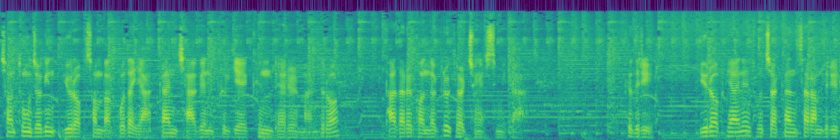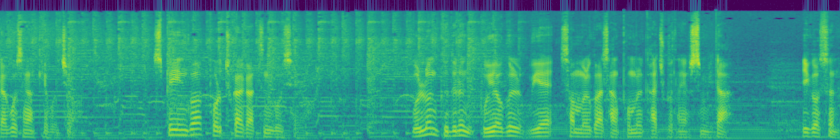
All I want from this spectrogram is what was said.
전통적인 유럽 선박보다 약간 작은 크기의 큰 배를 만들어 바다를 건너기로 결정했습니다. 그들이 유럽 해안에 도착한 사람들이라고 생각해 보죠. 스페인과 포르투갈 같은 곳에요. 물론 그들은 무역을 위해 선물과 상품을 가지고 다녔습니다. 이것은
